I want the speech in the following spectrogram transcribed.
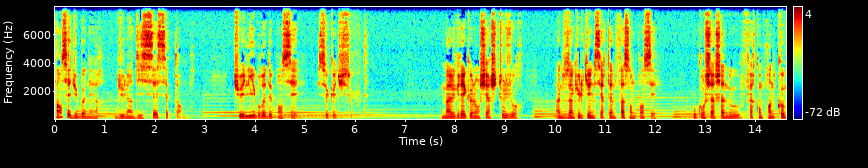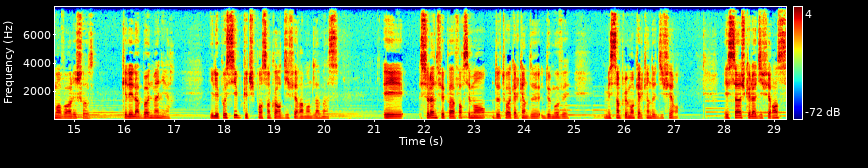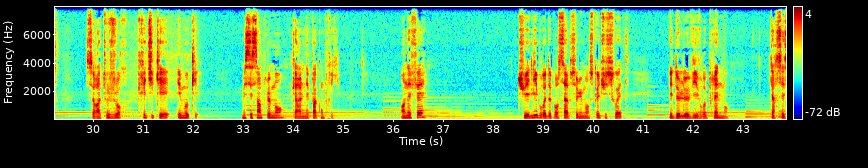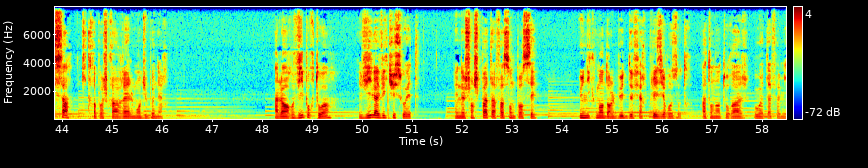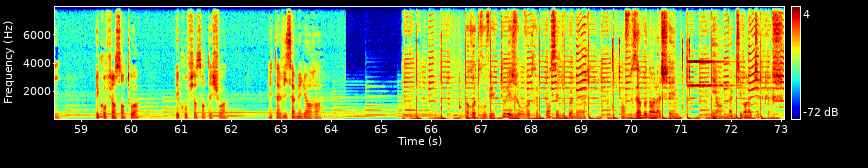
Pensée du bonheur du lundi 16 septembre. Tu es libre de penser ce que tu souhaites. Malgré que l'on cherche toujours à nous inculquer une certaine façon de penser, ou qu'on cherche à nous faire comprendre comment voir les choses, quelle est la bonne manière, il est possible que tu penses encore différemment de la masse. Et cela ne fait pas forcément de toi quelqu'un de, de mauvais, mais simplement quelqu'un de différent. Et sache que la différence sera toujours critiquée et moquée. Mais c'est simplement car elle n'est pas comprise. En effet, tu es libre de penser absolument ce que tu souhaites et de le vivre pleinement. Car c'est ça qui te rapprochera réellement du bonheur. Alors vis pour toi, vis la vie que tu souhaites et ne change pas ta façon de penser uniquement dans le but de faire plaisir aux autres, à ton entourage ou à ta famille. Aie confiance en toi, aie confiance en tes choix, et ta vie s'améliorera. Retrouvez tous les jours votre pensée du bonheur en vous abonnant à la chaîne et en activant la petite cloche.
